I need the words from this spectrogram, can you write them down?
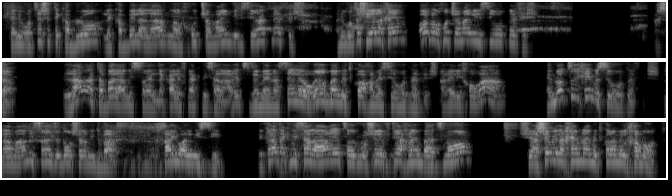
כי אני רוצה שתקבלו, לקבל עליו מלכות שמיים במסירת נפש. אני רוצה שיהיה לכם עוד מלכות שמיים במסירות נפש. עכשיו, למה אתה בא לעם ישראל דקה לפני הכניסה לארץ ומנסה לעורר בהם את כוח המסירות נפש? הרי לכאורה, הם לא צריכים מסירות נפש. למה? עם ישראל זה דור של המדבר, חיו על ניסים. לקראת הכניסה לארץ עוד משה הבטיח להם בעצמו שהשם יילחם להם את כל המלחמות.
